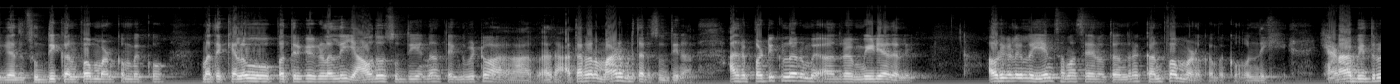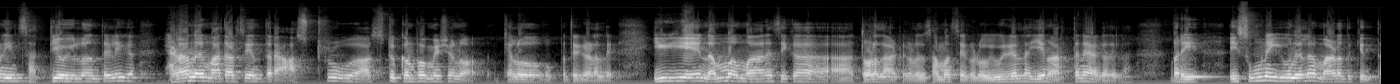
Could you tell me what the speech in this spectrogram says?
ಈಗ ಅದು ಸುದ್ದಿ ಕನ್ಫರ್ಮ್ ಮಾಡ್ಕೊಬೇಕು, ಮತ್ತು ಕೆಲವು ಪತ್ರಿಕೆಗಳಲ್ಲಿ ಯಾವುದೋ ಸುದ್ದಿಯನ್ನು ತೆಗೆದುಬಿಟ್ಟು ಆ ಥರ ಮಾಡಿಬಿಡ್ತಾರೆ ಸುದ್ದಿನ. ಆದರೆ ಪರ್ಟಿಕ್ಯುಲರ್ ಅದರ ಮೀಡಿಯಾದಲ್ಲಿ ಅವ್ರಿಗೆಲ್ಲ ಏನು ಸಮಸ್ಯೆ ಇರುತ್ತೆ ಅಂದರೆ ಕನ್ಫರ್ಮ್ ಮಾಡ್ಕೊಬೇಕು. ಒಂದು ಹೆಣ ಬಿದ್ದರೂ ನೀನು ಸತ್ಯೋ ಇಲ್ಲೋ ಅಂತೇಳಿ ಈಗ ಹೆಣನೇ ಮಾತಾಡಿಸಿ ಅಂತಾರೆ. ಅಷ್ಟು ಅಷ್ಟು ಕನ್ಫರ್ಮೇಷನು ಕೆಲವು ಪತ್ರಿಕೆಗಳಲ್ಲಿ. ಈ ನಮ್ಮ ಮಾನಸಿಕ ತೊಳಲಾಟಗಳು, ಸಮಸ್ಯೆಗಳು ಇವರೆಲ್ಲ ಏನು ಅರ್ಥನೇ ಆಗೋದಿಲ್ಲ. ಬರೀ ಈ ಸುಮ್ಮನೆ ಇವನ್ನೆಲ್ಲ ಮಾಡೋದಕ್ಕಿಂತ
